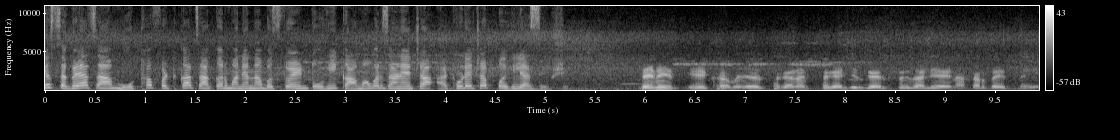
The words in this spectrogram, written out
या सगळ्याचा मोठा फटका चाकरमान्यांना बसतोय आणि तोही कामावर जाण्याच्या आठवड्याच्या पहिल्याच दिवशी. नाही नाही हे खरं म्हणजे सगळ्यांना सगळ्यांचीच गैरसोय झाली आहे नाकारता येत नाही.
